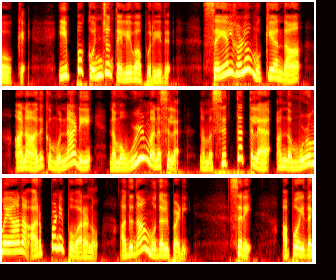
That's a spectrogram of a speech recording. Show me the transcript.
okay. இப்ப கொஞ்சம் தெளிவா புரியுது. செயல்களும் முக்கியம்தான் ஆனா அதுக்கு முன்னாடி நம்ம உள் மனசுல நம்ம சித்தத்துல அந்த முழுமையான அர்ப்பணிப்பு வரணும். அதுதான் முதல் படி. சரி அப்போ இத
